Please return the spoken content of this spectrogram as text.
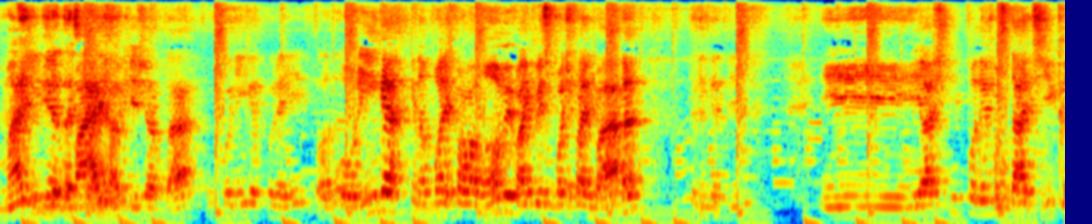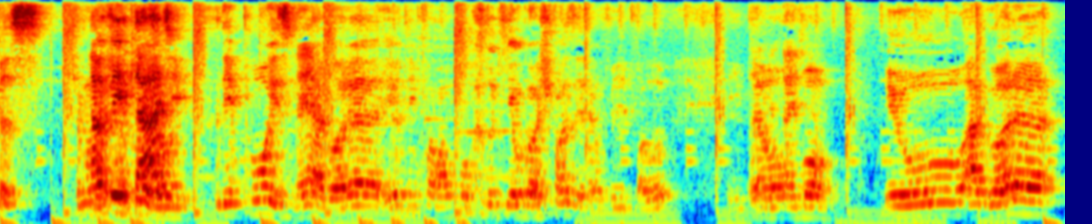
Mais do que já tá mais espalhado. do que já tá. O Coringa por aí, O. Coringa, que não pode falar o nome, vai que o Spotify barra. Coringa. E eu acho que podemos dar dicas Chama Na aqui, verdade, depois, né, agora eu tenho que falar um pouco do que eu gosto de fazer, né? O Felipe falou. Então, bom, eu agora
